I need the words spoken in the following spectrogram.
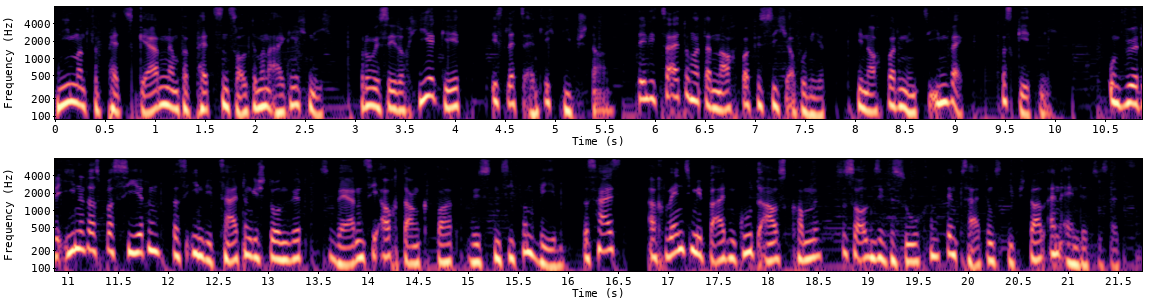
Niemand verpetzt gerne und verpetzen sollte man eigentlich nicht. Worum es jedoch hier geht, ist letztendlich Diebstahl. Denn die Zeitung hat der Nachbar für sich abonniert. Die Nachbarin nimmt sie ihm weg. Das geht nicht. Und würde Ihnen das passieren, dass Ihnen die Zeitung gestohlen wird, so wären Sie auch dankbar, wüssten Sie von wem. Das heißt, auch wenn Sie mit beiden gut auskommen, so sollten Sie versuchen, dem Zeitungsdiebstahl ein Ende zu setzen.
